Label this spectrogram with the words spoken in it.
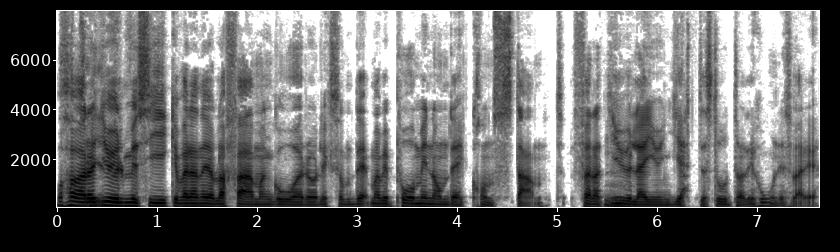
Och höra tidigt. julmusik i varenda jävla affär man går och liksom det, man blir påminn om det konstant. För att Mm. jul är ju en jättestor tradition i Sverige.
